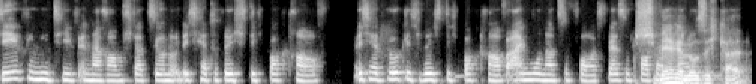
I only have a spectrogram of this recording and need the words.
Definitiv in einer Raumstation und ich hätte richtig Bock drauf. Ich hätte wirklich richtig Bock drauf. Einen Monat sofort. sofort Schwerelosigkeit?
